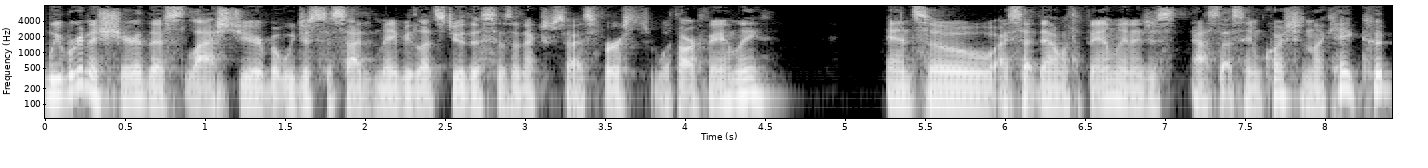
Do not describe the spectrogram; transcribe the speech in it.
we were going to share this last year, but we just decided maybe let's do this as an exercise first with our family. And so I sat down with the family and I just asked that same question, like, hey, could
